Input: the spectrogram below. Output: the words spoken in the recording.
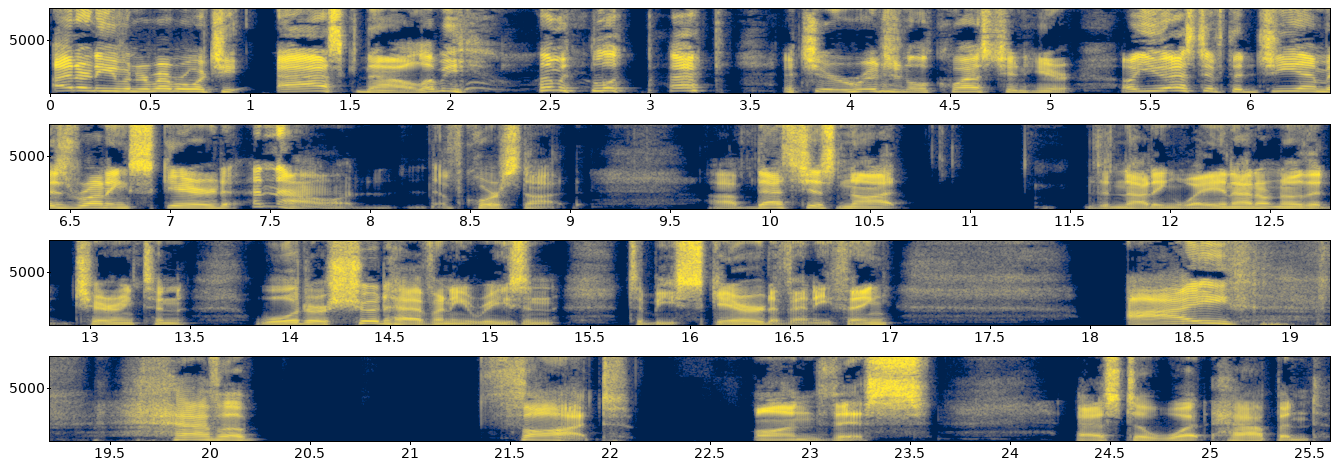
I don't even remember what you asked now. Let me let me look back at your original question here. Oh, you asked if the GM is running scared. No, of course not. Uh, that's just not the Nutting way. And I don't know that Cherington would or should have any reason to be scared of anything. I have a thought on this as to what happened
